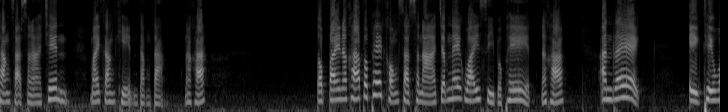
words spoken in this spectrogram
ทางศาสนาเช่น ไม้กางเขนต่างๆนะคะ ต่อไปนะคะประเภทของศาสนาจำแนกไว้ 4 ประเภทนะคะ อันแรก เอกเทว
